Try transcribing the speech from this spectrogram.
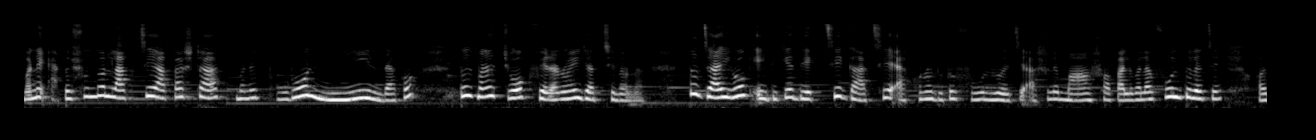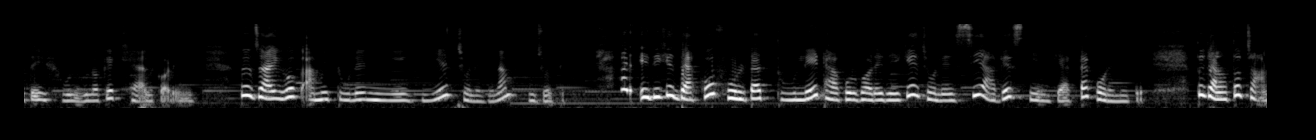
মানে এত সুন্দর লাগছে আকাশটা মানে পুরো নীল দেখো। তো মানে চোখ ফেরানোই যাচ্ছিল না। তো যাই হোক, এইদিকে দেখছি গাছে এখনও দুটো ফুল রয়েছে। আসলে মা সকালবেলা ফুল তুলেছে, হয়তো এই ফুলগুলোকে খেয়াল করেনি। তো যাই হোক, আমি তুলে নিয়ে গিয়ে চলে গেলাম পুজোতে। আর এদিকে দেখো, ফুলটা তুলে ঠাকুর ঘরে রেখে চলে এসেছি আগে স্কিন কেয়ারটা করে নিতে। তো জানো তো, চান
